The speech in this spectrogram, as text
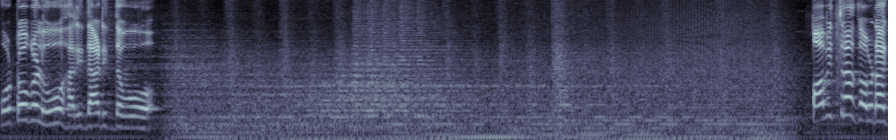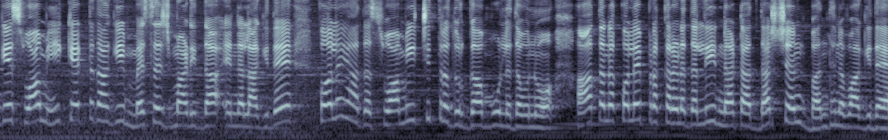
ಫೋಟೋಗಳು ಹರಿದಾಡಿದ್ದವು. ಪವಿತ್ರ ಗೌಡಗೆ ಸ್ವಾಮಿ ಕೆಟ್ಟದಾಗಿ ಮೆಸೇಜ್ ಮಾಡಿದ್ದ ಎನ್ನಲಾಗಿದೆ. ಕೊಲೆಯಾದ ಸ್ವಾಮಿ ಚಿತ್ರದುರ್ಗ ಮೂಲದವನು. ಆತನ ಕೊಲೆ ಪ್ರಕರಣದಲ್ಲಿ ನಟ ದರ್ಶನ್ ಬಂಧನವಾಗಿದೆ.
